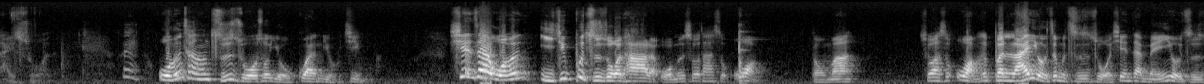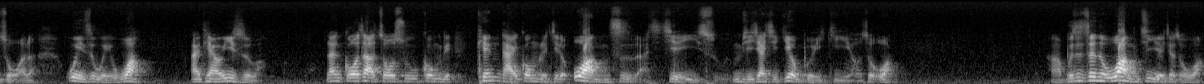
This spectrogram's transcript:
来说的。哎，我们常常执着说有观有静嘛。现在我们已经不执着它了，我们说它是妄，懂吗？说它是妄，本来有这么执着，现在没有执着了，谓之为妄，还挺有意思吧？咱国大周书公的天台公的这个妄字啊，是这意思，不是讲是叫不记，哦，说妄，啊，不是真的忘记了，叫做妄。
